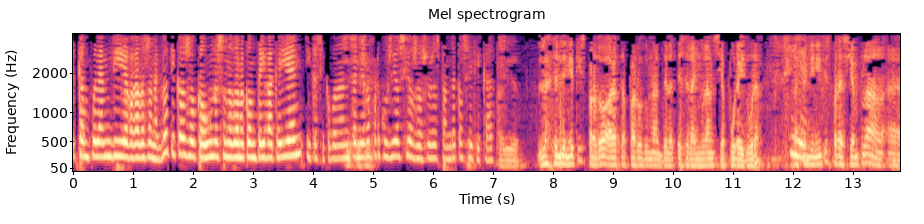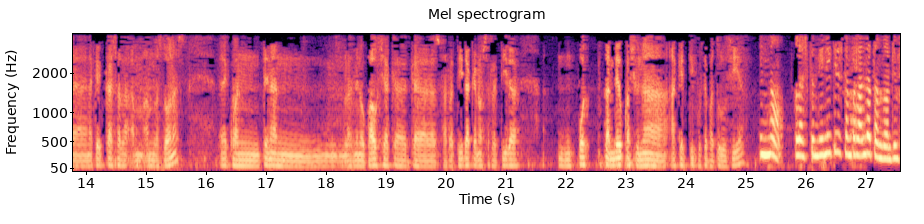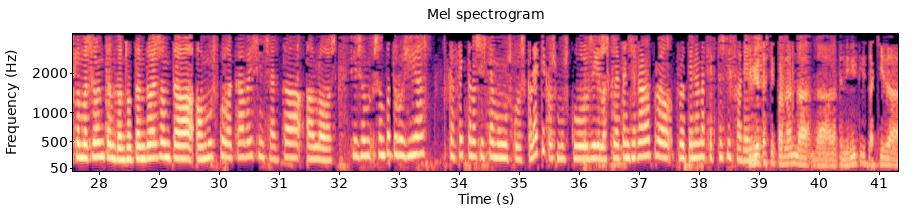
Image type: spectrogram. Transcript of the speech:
que en podem dir a vegades anecdòtiques o que una se n'adona compte i va caient i que sí que poden Sí, sí, tenir sí. repercussió si els ossos estan decalcificats. evident. Les tendinitis, perdó, ara te parlo d'una de la, des de la ignorància pura i dura. Sí. Les tendinitis, per exemple, eh, en aquest cas amb, amb les dones, eh, quan tenen la menopàusia que, que se retira, que no se retira, pot també ocasionar aquest tipus de patologia? No, les tendinitis estem parlant de tendons, inflamació en tendons. El tendó és on el múscul acaba i s'inserta a l'os. O sigui, són, són patologies que afecten el sistema musculoesquelètic, els músculs i l'esquelet en general, però, però tenen efectes Si jo diferents. t'estic parlant de, de la tendinitis d'aquí de...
